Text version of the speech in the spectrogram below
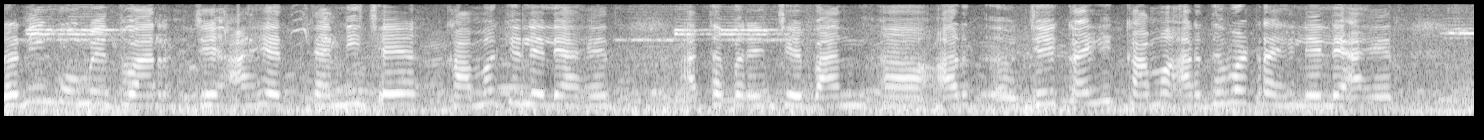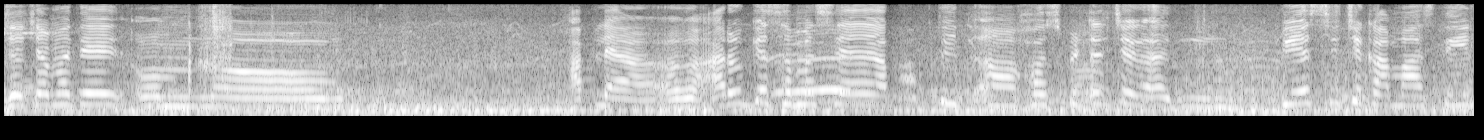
रनिंग उमेदवार जे आहेत त्यांनी जे कामं केलेले आहेत आतापर्यंतचे बांध अर्ध जे काही कामं अर्धवट राहिलेले आहेत ज्याच्यामध्ये आपल्या आरोग्य समस्या बाबतीत हॉस्पिटलचे पी एस सीचे कामं असतील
